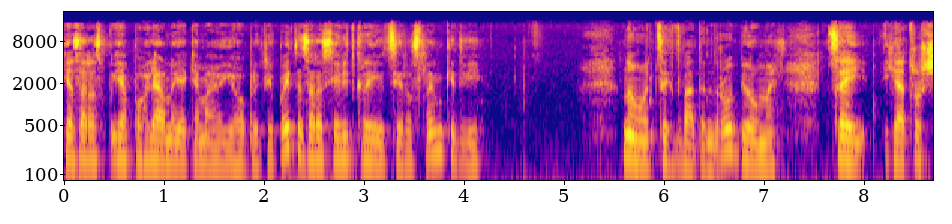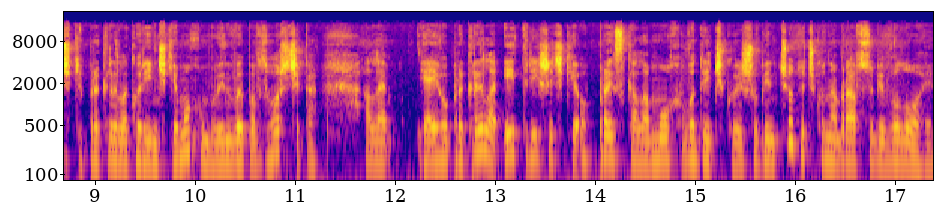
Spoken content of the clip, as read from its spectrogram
я зараз я погляну, як я маю його прикріпити. Зараз я відкрию ці рослинки дві. Ну, цих два дендробіуми. Цей я трошечки прикрила корінчики мохом, бо він випав з горщика, але я його прикрила і трішечки оприскала мох водичкою, щоб він чуточку набрав собі вологи.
